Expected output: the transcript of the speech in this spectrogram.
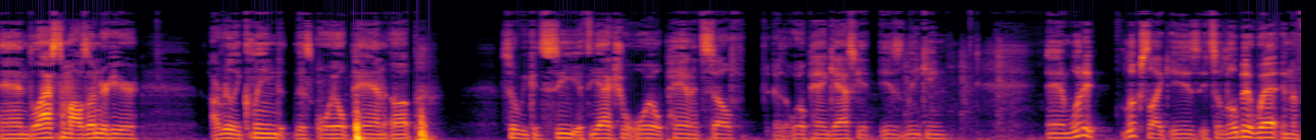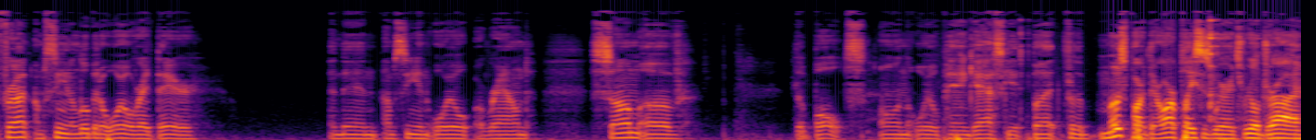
And the last time I was under here, I really cleaned this oil pan up so we could see if the actual oil pan itself, or the oil pan gasket is leaking. And what it looks like is it's a little bit wet in the front. I'm seeing a little bit of oil right there and then I'm seeing oil around some of the bolts on the oil pan gasket. But for the most part, there are places where it's real dry.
